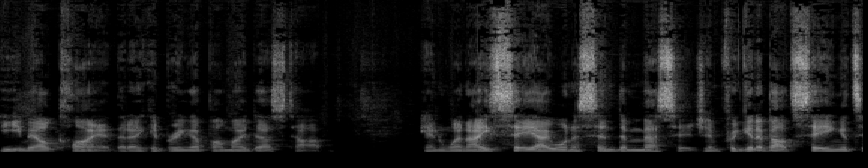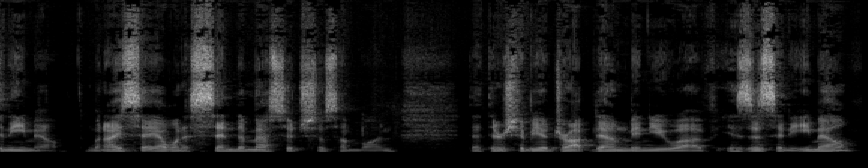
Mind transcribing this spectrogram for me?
email client that I could bring up on my desktop. And when I say I want to send a message, and forget about saying it's an email, when I say I want to send a message to someone, that there should be a drop down menu of is this an email?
